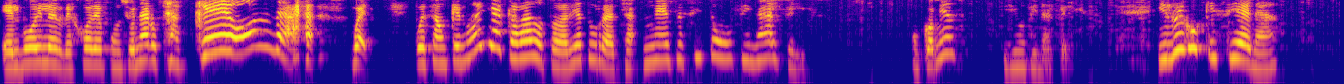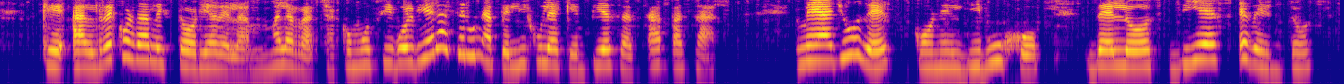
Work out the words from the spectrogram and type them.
el boiler dejó de funcionar, o sea, ¿qué onda? Bueno, pues aunque no haya acabado todavía tu racha, necesito un final feliz, un comienzo y un final feliz. Y luego quisiera que al recordar la historia de la mala racha, como si volviera a ser una película que empiezas a pasar, me ayudes con el dibujo de los 10 eventos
